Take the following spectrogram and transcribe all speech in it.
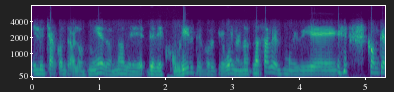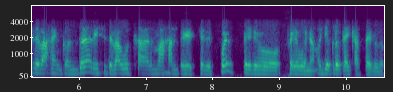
y luchar contra los miedos, ¿no? De, de descubrirte, porque bueno, no, no sabes muy bien con qué te vas a encontrar y si te va a gustar más antes que después, pero, pero bueno, yo creo que hay que hacerlo.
